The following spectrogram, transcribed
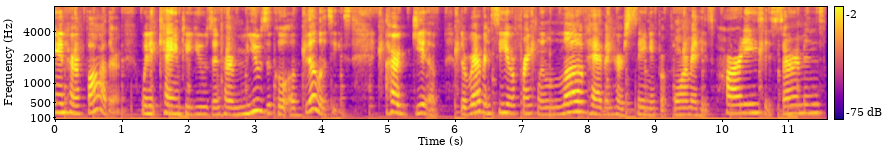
and her father when it came to using her musical abilities, her gift. The Reverend C.L. Franklin loved having her sing and perform at his parties, his sermons,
